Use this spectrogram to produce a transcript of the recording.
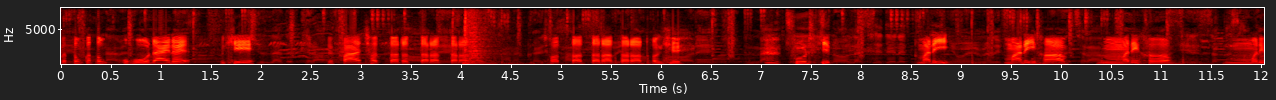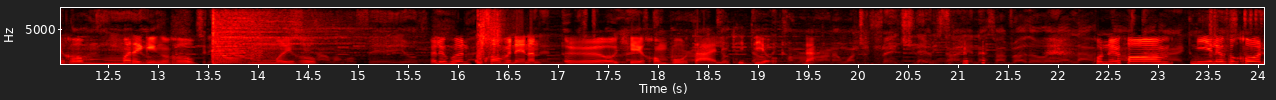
กระตุกกระตุก โอ้โห ได้ด้วย โอเค ไฟฟ้าช็อตตลอดตลอดตลอด ช็อตตลอดตลอดตลอดโอเค พูดผิด มาดิ มาดิครับ มาดิครับ มาดิครับมาดิเก่งครับ มาดิครับแล้วเพื่อนกูเข้าไปในนั้น เออโอเคคอมโบตายเลยทีเดียวนะคนไม่พร้อมนีเลยทุกคน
